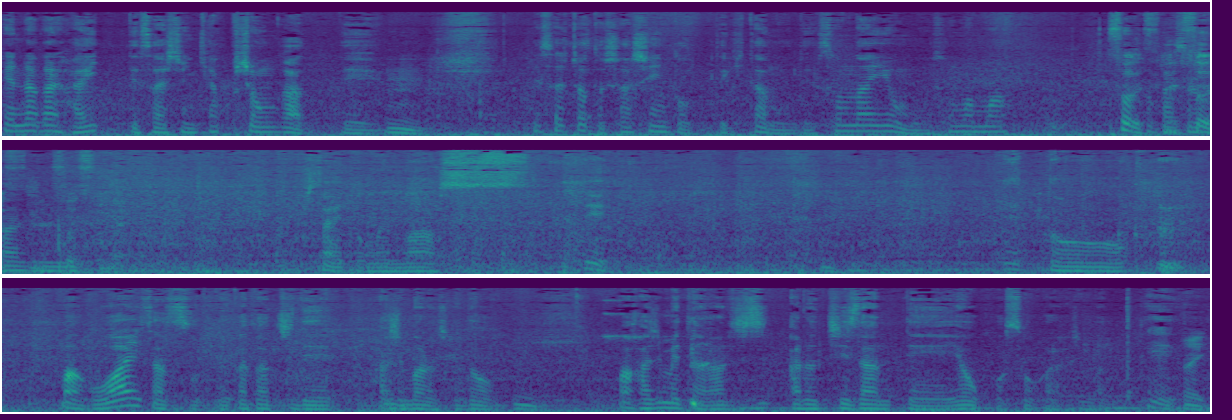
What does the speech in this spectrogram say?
展覧会に入って最初にキャプションがあって、うん。でそれちょっと写真撮ってきたのでその内容もそのままそうですねそうですねそうですね。したいと思います。でえっとまあご挨拶という形で始まるんですけど、まあ、初めてのアルチザン店へようこそから始まって、うんはい。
